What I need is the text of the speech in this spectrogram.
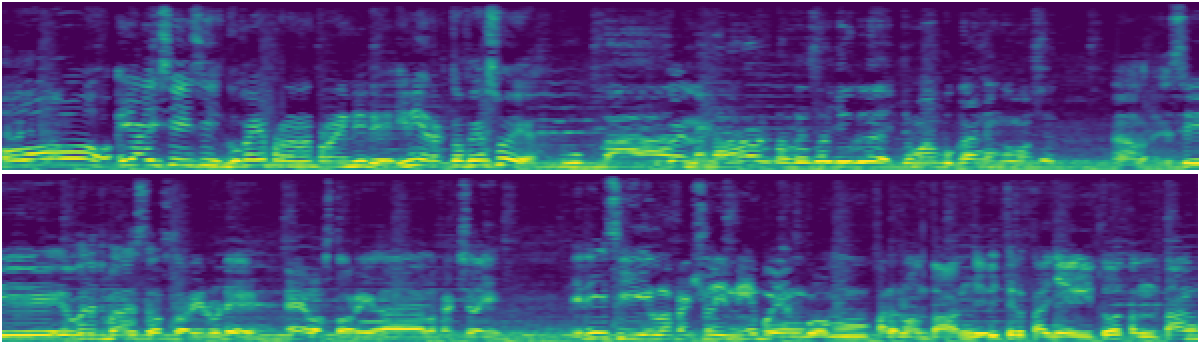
Oh, iya isi isi. Gue kayaknya pernah pernah ini deh. Ini recto verso ya? Bukan. Bukan ya? Kata orang Octavesa juga, cuma bukan yang gue maksud. Nah, si kita bahas love story dulu deh. Eh, love story, eh, love actually. Jadi si Love Actually ini yang belum pada nonton, jadi ceritanya itu tentang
